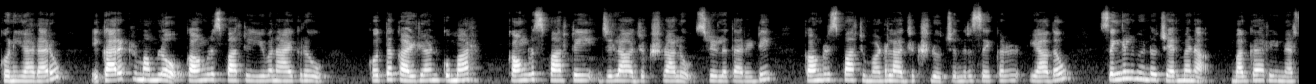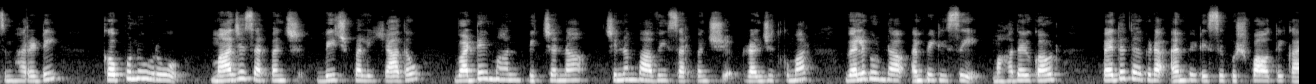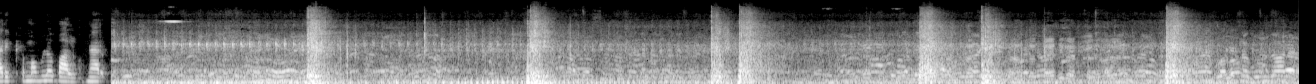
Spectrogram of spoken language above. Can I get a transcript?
కొనియాడారు. ఈ కార్యక్రమంలో కాంగ్రెస్ పార్టీ యువ నాయకులు కొత్త కళ్యాణ్ కుమార్ కాంగ్రెస్ పార్టీ జిల్లా అధ్యక్షురాలు శ్రీలతారెడ్డి కాంగ్రెస్ పార్టీ మండల అధ్యక్షుడు Chandrashekar Yadav single window chairman Baggari Narasimha Reddy Koppunuru మాజీ సర్పంచ్ బీచ్పల్లి యాదవ్ వడ్డేమాన్ పిచ్చన్న చిన్నంబావి సర్పంచ్ రంజిత్ కుమార్ వెలుగొండ ఎంపీటీసీ మహాదేవ్ గౌడ్ పెద్దదగడ ఎంపీటీసీ పుష్పావతి కార్యక్రమంలో పాల్గొన్నారు. త్యాగాలు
